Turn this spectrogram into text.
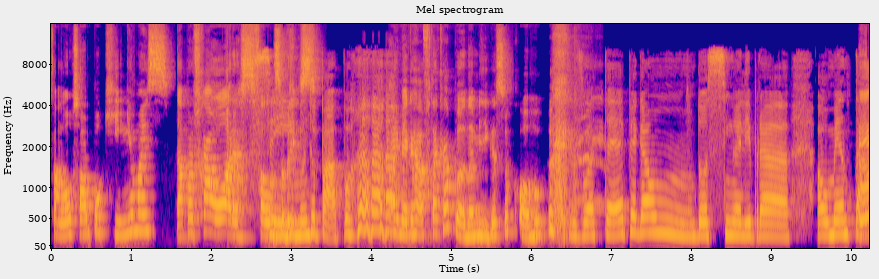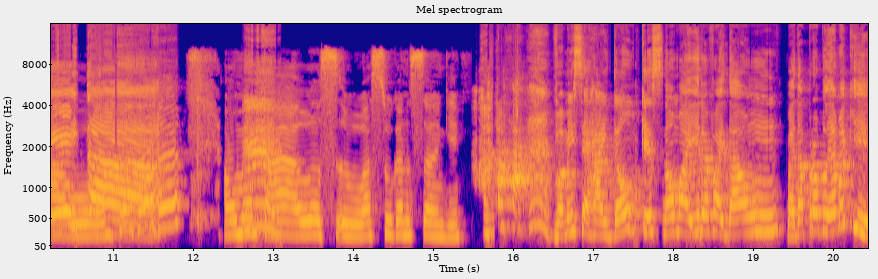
falou só um pouquinho, mas dá para ficar horas falando Sim, sobre isso. muito papo. Ai, minha garrafa tá acabando, amiga, socorro. Eu vou até pegar um docinho ali para aumentar Eita! o aumentar o, o açúcar no sangue. Vamos encerrar então, porque senão Maíra vai dar um vai dar problema aqui.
